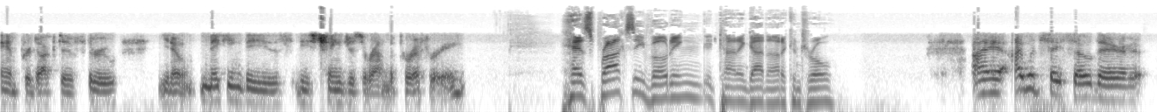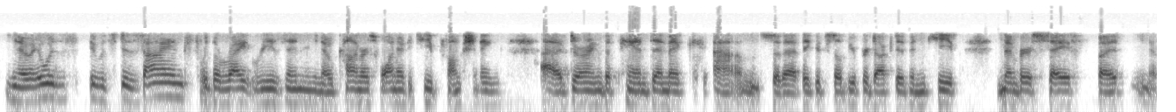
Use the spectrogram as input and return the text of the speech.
and productive through, you know, making these these changes around the periphery. Has proxy voting kind of gotten out of control? I I would say so. There, you know, it was it was designed for the right reason. You know, Congress wanted to keep functioning uh, during the pandemic um, so that they could still be productive and keep members safe. But you know,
